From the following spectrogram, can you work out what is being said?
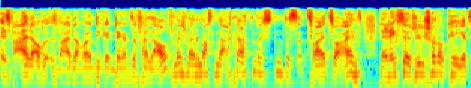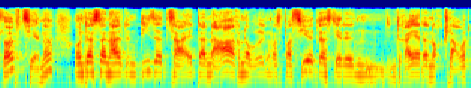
Es war halt auch, es war halt auch die, der ganze Verlauf, ne? Ich meine, du machst in der 88. das 2 zu 1. Da denkst du natürlich schon, okay, jetzt läuft's hier, ne? Und dass dann halt in dieser Zeit danach noch irgendwas passiert, dass dir den, den Dreier dann noch klaut,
